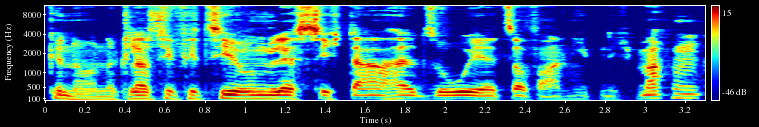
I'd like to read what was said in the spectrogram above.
Genau, eine Klassifizierung lässt sich da halt so jetzt auf Anhieb nicht machen.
